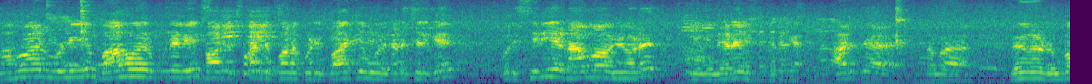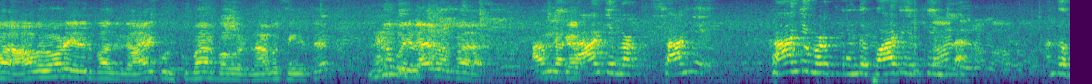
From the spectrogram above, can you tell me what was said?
பகவான் முன்னிலையும் பாகவதர் முன்னிலையும் பாட்டு பாட்டு பாடக்கூடிய பாக்கியம் உங்களுக்கு கிடைச்சிருக்கு. ஒரு சிறிய நாமாவளியோட நீங்க நிறைவு செஞ்சிருக்கேன் அடுத்த நம்ம இவங்க ரொம்ப அவளோட எதிர்பார்த்துருக்க ஆய்க்குடி குமார் பகவான் நாமசிங்கத்தை இன்னும் கொஞ்ச நேரம் நம்ம காஞ்சிபுரம் சாமி காஞ்சிபுரத்துக்கு வந்து பாடி இருக்கீங்களா அந்த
